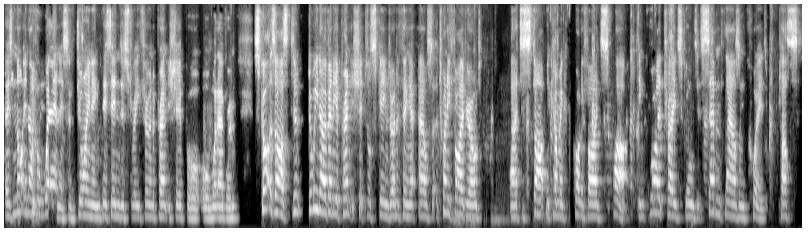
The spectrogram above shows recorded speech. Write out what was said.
There's not enough awareness of joining this industry through an apprenticeship or, or whatever. And Scott has asked, do, do we know of any apprenticeships or schemes or anything else? A 25 year old uh, to start becoming a qualified spark. Inquired trade schools, it's 7,000 quid plus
